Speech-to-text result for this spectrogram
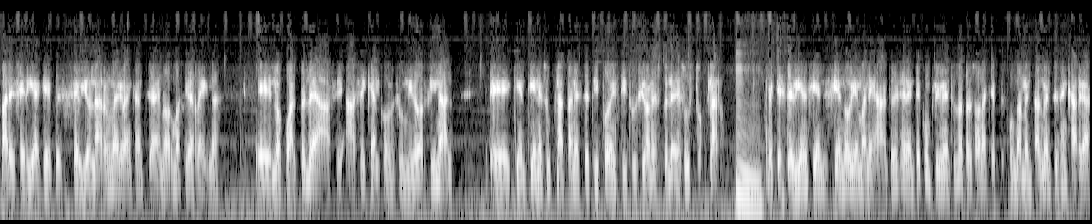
parecería que pues, se violaron una gran cantidad de normas y de reglas, eh, lo cual pues le hace, hace que al consumidor final, eh, quien tiene su plata en este tipo de instituciones, pues le dé susto, claro Mm, de que esté bien siendo, siendo bien manejada. Entonces, el de cumplimiento es una persona que pues, fundamentalmente se encarga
